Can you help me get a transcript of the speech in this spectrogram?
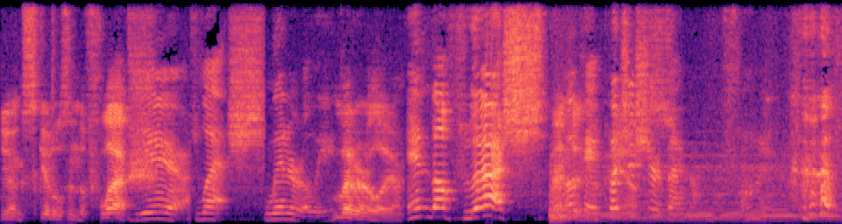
Young Skittles in the flesh. Yeah. Flesh. Literally. Literally. In the flesh! And Okay, put your shirt back on.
